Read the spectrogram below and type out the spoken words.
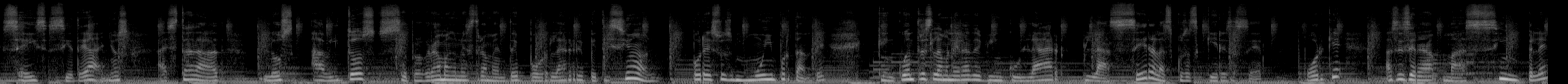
6, 7 años, a esta edad los hábitos se programan en nuestra mente por la repetición. Por eso es muy importante que encuentres la manera de vincular placer a las cosas que quieres hacer. Porque así será más simple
